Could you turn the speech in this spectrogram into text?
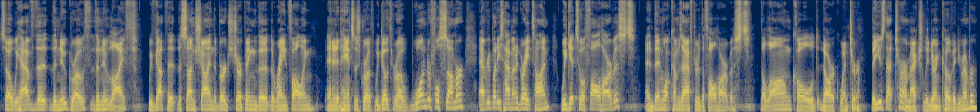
So we have the the new growth, the new life. We've got the the sunshine, the birds chirping, the the rain falling, and it enhances growth. We go through a wonderful summer. Everybody's having a great time. We get to a fall harvest, and then what comes after the fall harvest? The long, cold, dark winter. They used that term actually during COVID. You remember?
